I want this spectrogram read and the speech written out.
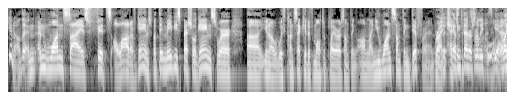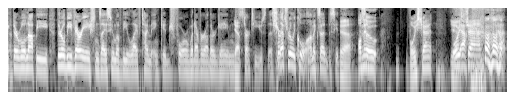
you know, the, and, and one size fits a lot of games, but there may be special games where uh, you know with consecutive multiplayer or something online, you want something different. Right. There's a I chance think that's really cool. Yeah, like there will not be there will be variations, I assume, of the lifetime inkage for whatever other games Yep. start to use this. And that's really cool. I'm excited to see that. yeah. Also, voice chat, Voice Yeah. chat.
